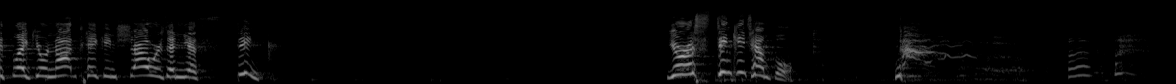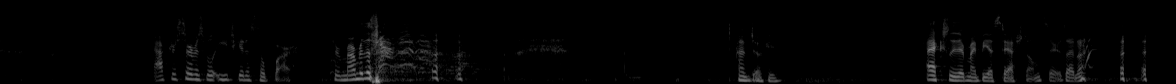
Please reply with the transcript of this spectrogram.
it's like you're not taking showers and you stink. You're a stinky temple. After service, we'll each get a soap bar. So remember this. I'm joking. Actually, there might be a stash downstairs. I don't know.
